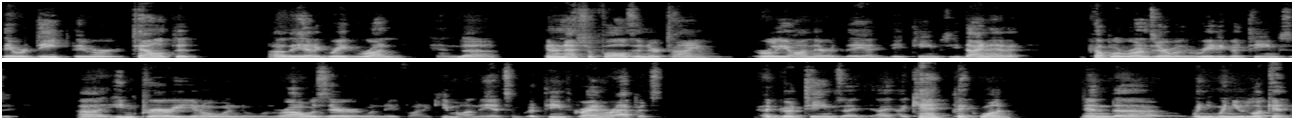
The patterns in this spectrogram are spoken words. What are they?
they were deep, they were talented, uh, they had a great run, and uh, International Falls in their time early on there, they had deep teams. Edina had a couple of runs there with really good teams uh, Eden Prairie, you know, when when Rao was there, when they finally came on, they had some good teams. Grand Rapids had good teams. I I, I can't pick one. And uh, when when you look at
